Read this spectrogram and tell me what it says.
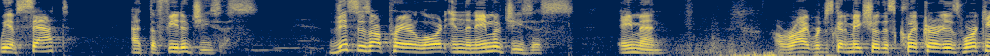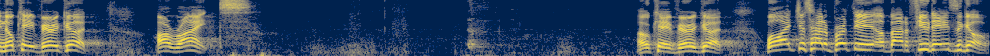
we have sat at the feet of Jesus. This is our prayer, Lord, in the name of Jesus. Amen. All right, we're just going to make sure this clicker is working. Okay, very good. All right. Okay, very good. Well, I just had a birthday about a few days ago.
